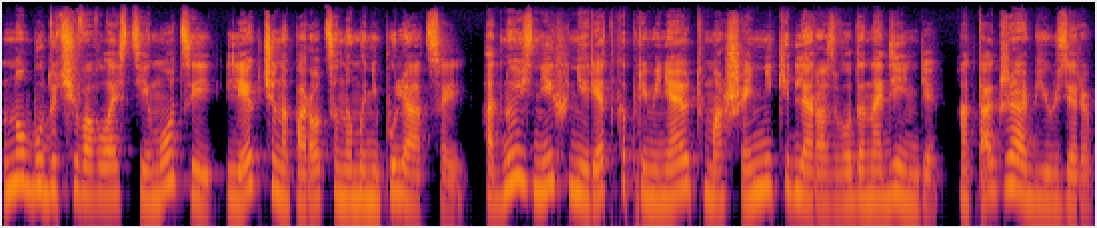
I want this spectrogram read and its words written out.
Но, будучи во власти эмоций, легче напороться на манипуляции. Одну из них нередко применяют мошенники для развода на деньги, а также абьюзеры.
